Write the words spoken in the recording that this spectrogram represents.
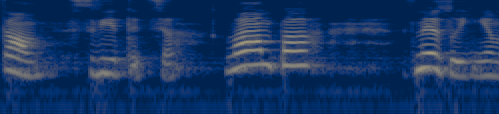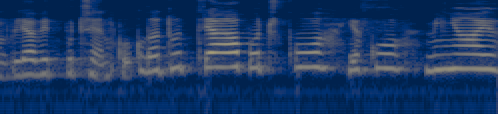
Там світиться лампа. Знизу їм для відпочинку кладу тряпочку, яку міняю.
